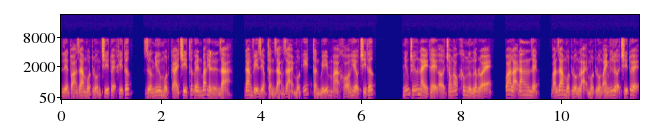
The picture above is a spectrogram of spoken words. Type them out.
liền tỏa ra một luồng trí tuệ khí tức, dường như một cái tri thức bên bác hiền giả, đang vì diệp thần giảng giải một ít thần bí mà khó hiểu tri thức những chữ này thể ở trong óc không ngừng lấp lóe, qua lại đang dệt, bắn ra một luồng lại một luồng ánh lửa trí tuệ,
